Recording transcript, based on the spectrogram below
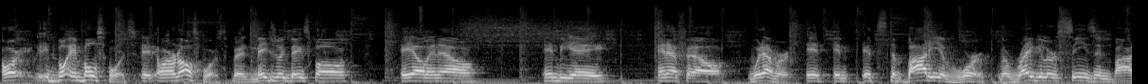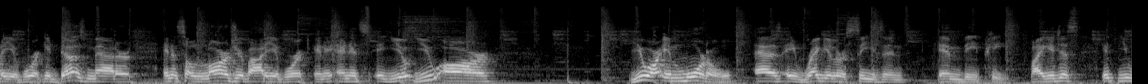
or in both sports, or in all sports, but Major League Baseball, ALNL, NBA, NFL, whatever. It, it it's the body of work, the regular season body of work. It does matter, and it's a larger body of work, and it, and it's and you you are you are immortal as a regular season MVP. Like it just it, you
